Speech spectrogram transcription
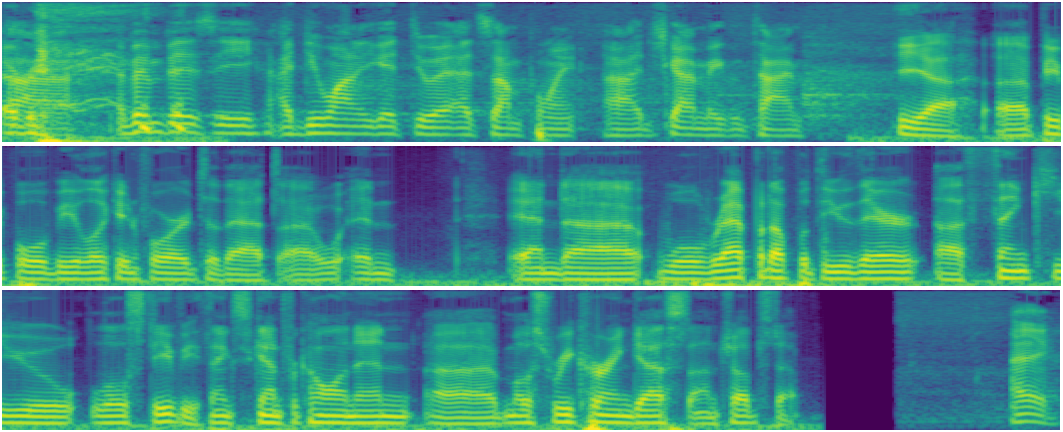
every- uh, I've been busy. I do want to get to it at some point. Uh, I just got to make the time. yeah, uh, people will be looking forward to that, uh, and and uh, we'll wrap it up with you there. Uh, thank you, Little Stevie. Thanks again for calling in. Uh, most recurring guest on Chubstep. Hey,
